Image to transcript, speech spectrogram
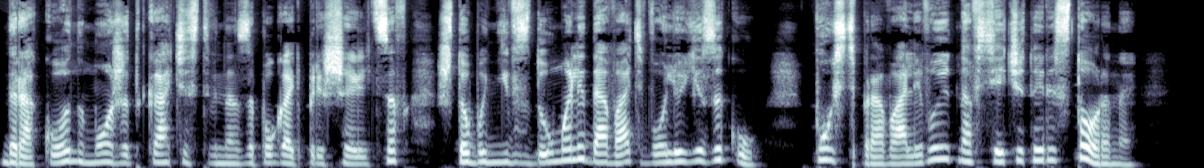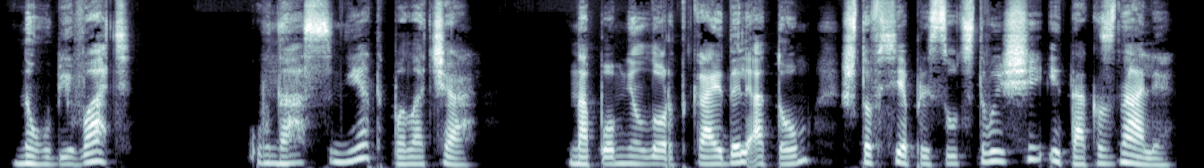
Дракон может качественно запугать пришельцев, чтобы не вздумали давать волю языку. Пусть проваливают на все четыре стороны. Но убивать у нас нет палача, напомнил лорд Кайдель о том, что все присутствующие и так знали.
